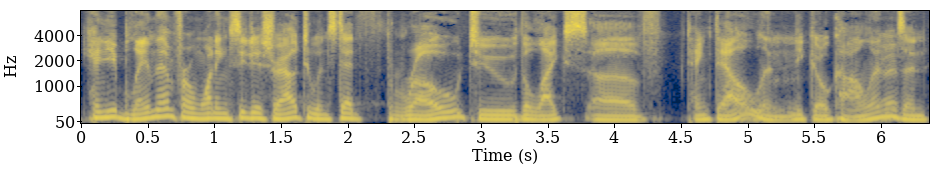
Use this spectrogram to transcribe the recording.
can you blame them for wanting CJ Stroud to instead throw to the likes of Tank Dell and mm-hmm. Nico Collins right. and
